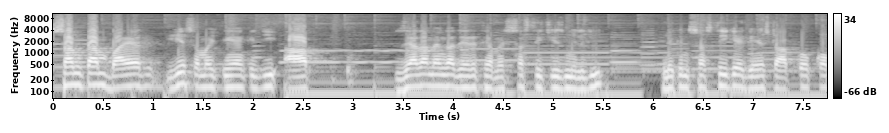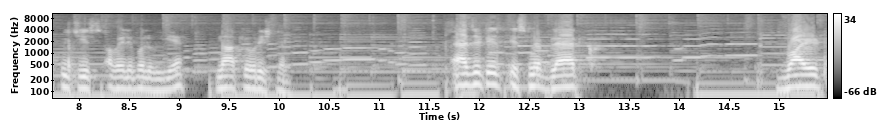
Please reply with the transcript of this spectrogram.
सम टर्म बायर ये समझते हैं कि जी आप ज़्यादा महँगा दे रहे थे, हमें सस्ती चीज़ मिल गई, लेकिन सस्ती के अगेंस्ट आपको कॉपी चीज़ अवेलेबल हुई है, ना कि ओरिजिनल एज इट इज़ इसमें ब्लैक वाइट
